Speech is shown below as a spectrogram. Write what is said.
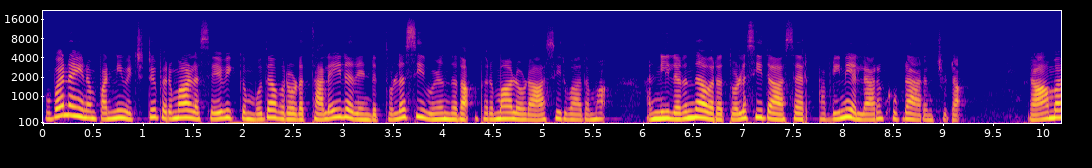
உபநயனம் பண்ணி வச்சுட்டு பெருமாளை சேவிக்கும் போது அவரோட தலையில் ரெண்டு துளசி விழுந்ததான் பெருமாளோட ஆசீர்வாதமாக அன்னிலிருந்து அவரை துளசிதாசர் அப்படின்னு எல்லாரும் கூப்பிட ஆரம்பிச்சுட்டான். ராம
